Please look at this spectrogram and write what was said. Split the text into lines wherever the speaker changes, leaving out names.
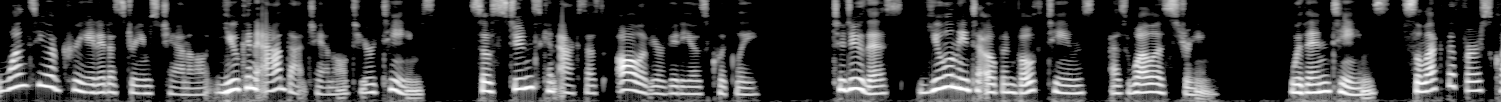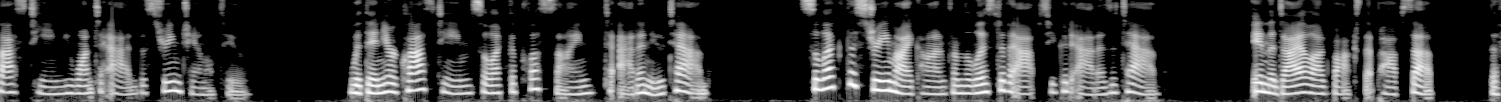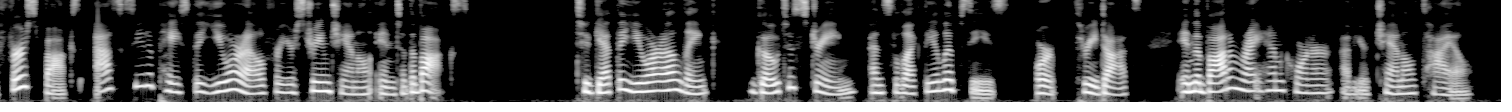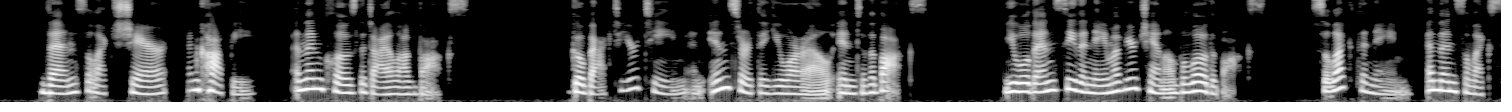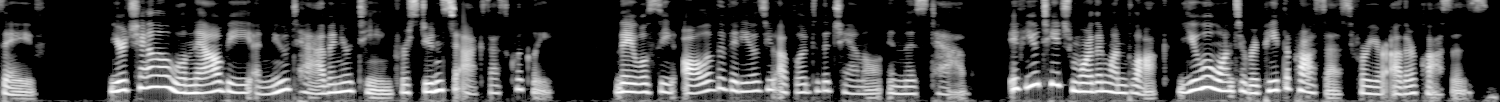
Once you have created a Streams channel, you can add that channel to your Teams so students can access all of your videos quickly. To do this, you will need to open both Teams as well as Stream. Within Teams, select the first class team you want to add the Stream channel to. Within your class team, select the plus sign to add a new tab. Select the Stream icon from the list of apps you could add as a tab. In the dialog box that pops up, the first box asks you to paste the URL for your Stream channel into the box. To get the URL link, go to Stream and select the ellipses, or three dots, in the bottom right-hand corner of your channel tile. Then select Share and Copy, and then close the dialog box. Go back to your team and insert the URL into the box. You will then see the name of your channel below the box. Select the name and then select Save. Your channel will now be a new tab in your team for students to access quickly. They will see all of the videos you upload to the channel in this tab. If you teach more than one block, you will want to repeat the process for your other classes.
